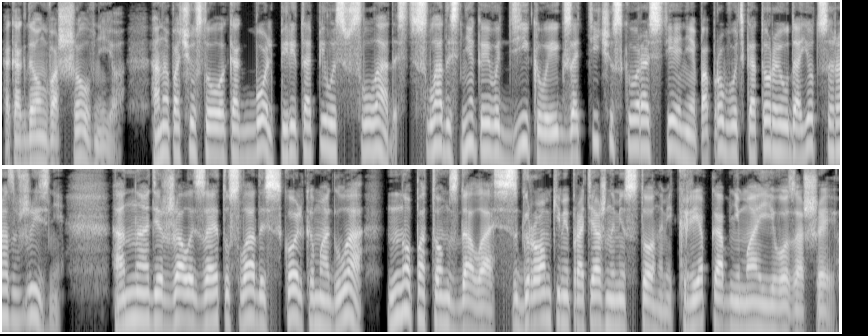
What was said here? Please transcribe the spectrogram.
а когда он вошел в нее, она почувствовала, как боль перетопилась в сладость, сладость некоего дикого и экзотического растения, попробовать которое удается раз в жизни. Она держалась за эту сладость сколько могла, но потом сдалась, с громкими протяжными стонами, крепко обнимая его за шею.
